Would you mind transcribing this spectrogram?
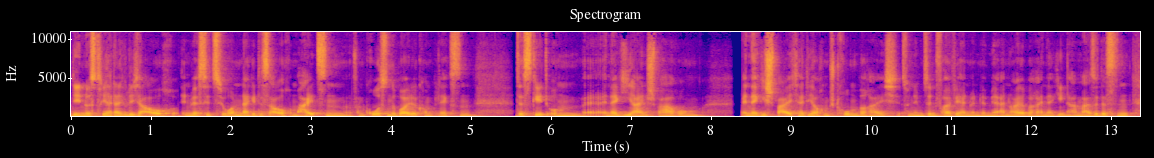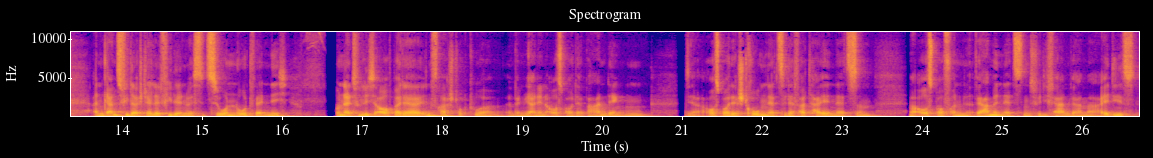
Die Industrie hat natürlich auch Investitionen. Da geht es auch um Heizen von großen Gebäudekomplexen das geht um Energieeinsparung, Energiespeicher, die auch im Strombereich zunehmend sinnvoll werden, wenn wir mehr erneuerbare Energien haben. Also das sind an ganz vieler Stelle viele Investitionen notwendig. Und natürlich auch bei der Infrastruktur, wenn wir an den Ausbau der Bahn denken, der Ausbau der Stromnetze, der Verteilnetze, Ausbau von Wärmenetzen für die Fernwärme, all dies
